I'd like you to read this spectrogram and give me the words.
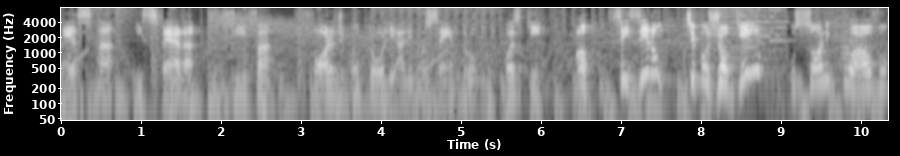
esta esfera viva fora de controle ali pro centro. Coisa que... Oh, vocês viram? Tipo, eu joguei o Sonic pro alvo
